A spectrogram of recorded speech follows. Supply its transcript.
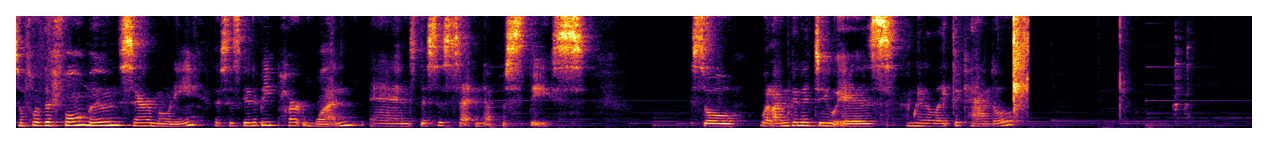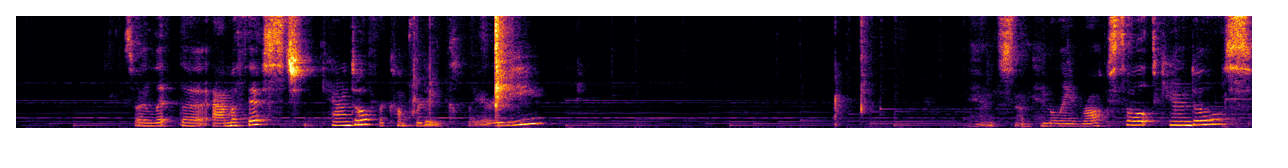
So for the full moon ceremony, this is going to be part one, and this is setting up a space. So what I'm going to do is I'm going to light the candles. So I lit the amethyst candle for comfort and clarity. And some Himalayan rock salt candles.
